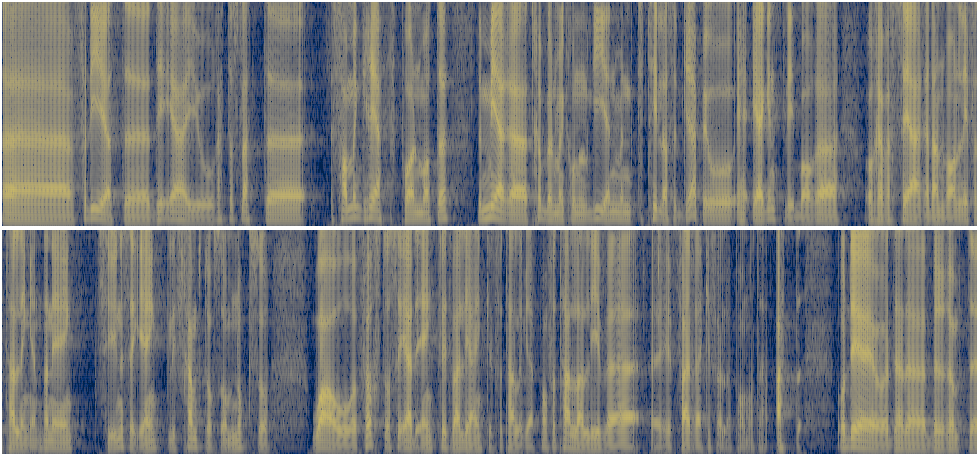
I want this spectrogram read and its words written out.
Eh, fordi at eh, det er jo rett og slett eh, samme grep på en måte. Det er mer eh, trøbbel med kronologien, men Tilla sitt grep er jo e-, egentlig bare å reversere den vanlige fortellingen. Den er, synes jeg egentlig fremstår som nokså wow først, og så er det egentlig et veldig enkelt fortellergrep. Man forteller livet i feil rekkefølge. på en måte. Etter, og det er jo det, det berømte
